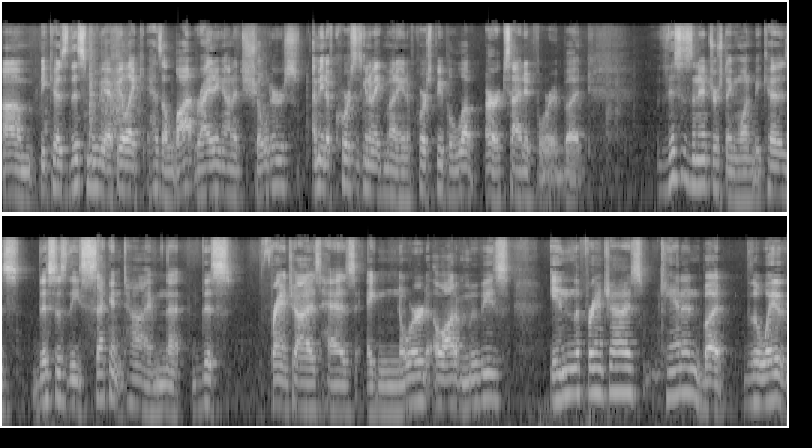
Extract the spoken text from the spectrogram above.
Um, because this movie I feel like has a lot riding on its shoulders. I mean, of course it's going to make money, and of course people love are excited for it, but this is an interesting one because this is the second time that this franchise has ignored a lot of movies in the franchise canon, but the way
